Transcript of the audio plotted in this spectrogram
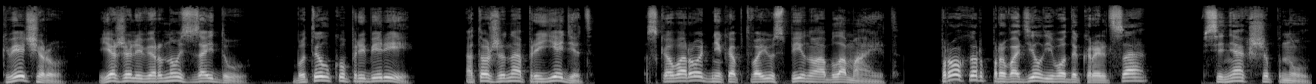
К вечеру, ежели вернусь, зайду. Бутылку прибери, а то жена приедет, сковородник об твою спину обломает". Прохор проводил его до крыльца, в сенях шепнул:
